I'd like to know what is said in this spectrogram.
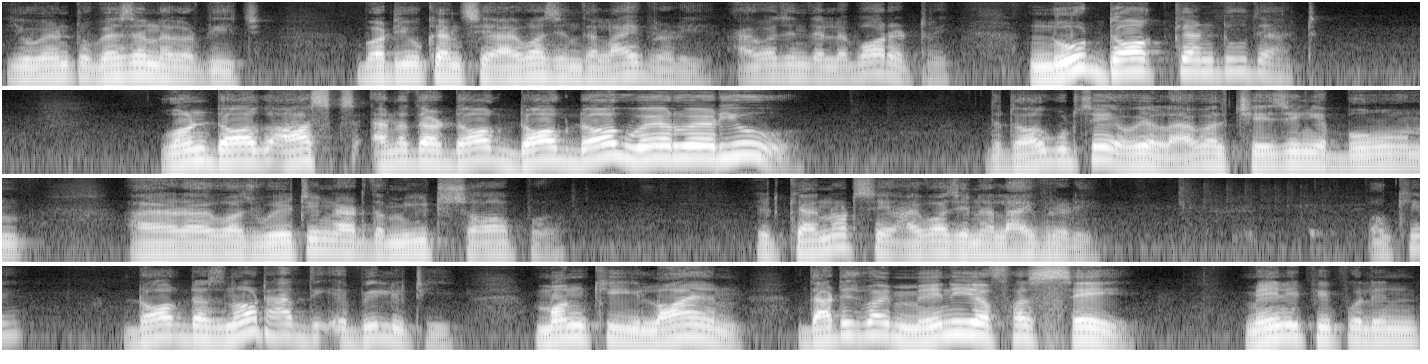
You went to Besant beach, but you can say I was in the library, I was in the laboratory. No dog can do that. One dog asks another dog, dog, dog, where were you? The dog would say, well, I was chasing a bone, and I was waiting at the meat shop. It cannot say, I was in a library. Okay? Dog does not have the ability, monkey, lion. That is why many of us say, many people in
